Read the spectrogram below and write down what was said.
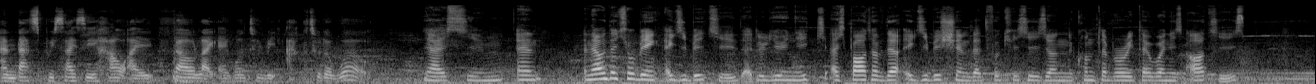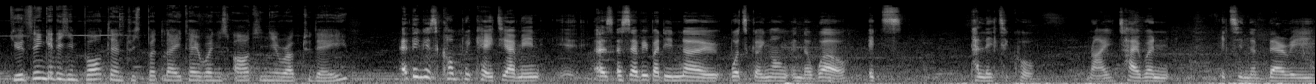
And that's precisely how I felt like I want to react to the world. Yeah, I see. And now that you're being exhibited at Le Lieu Unique as part of their exhibition that focuses on contemporary Taiwanese artists, do you think it is important to spotlight Taiwanese art in Europe today? I think it's complicated. I mean, as, as everybody know, what's going on in the world, it's political, right? Taiwan, it's in a very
